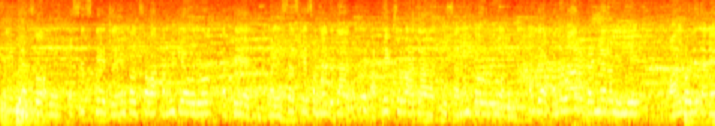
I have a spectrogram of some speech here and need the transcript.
ಸೀನಿಯರ್ಸು ಎಸ್ ಎಸ್ ಕೆ ಜಯಂತ್ಯೋತ್ಸವ ಕಮಿಟಿ ಅವರು ಮತ್ತು ಎಸ್ ಎಸ್ ಕೆ ಸಮಾಜದ ಅಧ್ಯಕ್ಷರಾದ ಎಸ್ ಅನಂತ್ ಅವರು ಮತ್ತು ಹಲವಾರು ಗಣ್ಯರು ಇಲ್ಲಿ ಪಾಲ್ಗೊಂಡಿದ್ದಾರೆ.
